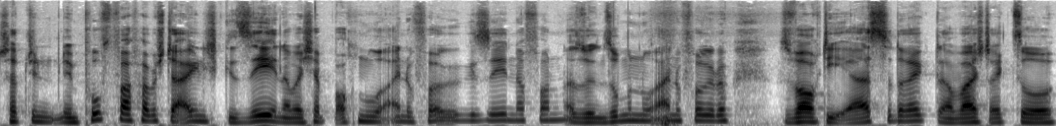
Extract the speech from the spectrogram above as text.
Ich habe den, den Puffpuff habe ich da eigentlich gesehen, aber ich habe auch nur eine Folge gesehen davon. Also in Summe nur eine Folge. Das war auch die erste direkt. Da war ich direkt so,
